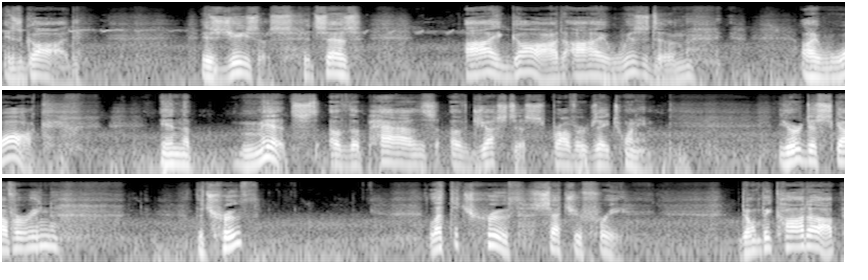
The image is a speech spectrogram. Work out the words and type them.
is God, is Jesus. It says, I, God, I, wisdom, I walk in the midst of the paths of justice. Proverbs 8:20. You're discovering the truth let the truth set you free. Don't be caught up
